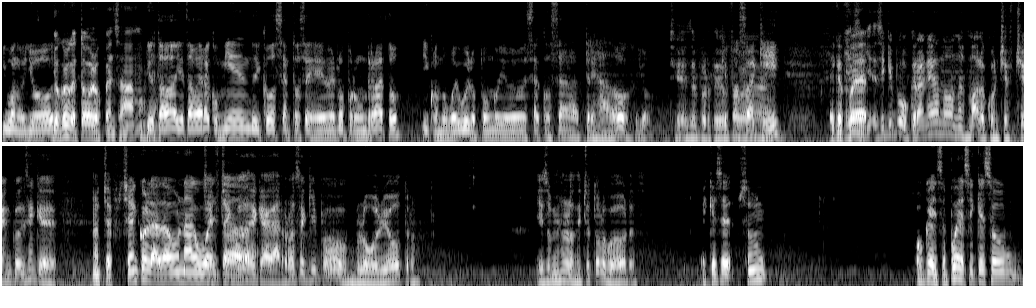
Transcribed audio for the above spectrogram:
Y bueno, yo, yo creo que todos lo pensábamos. yo ya. estaba, yo estaba era comiendo y cosas, entonces dejé de verlo por un rato. Y cuando vuelvo y lo pongo, yo veo esa cosa 3 a 2. Yo, Sí, ese partido ¿qué pasó fue- aquí? Es que fue, Ese, ese equipo de Ucrania no, no es malo. Con Shevchenko dicen que no, Shevchenko le ha dado una Shevchenko vuelta. desde que agarró ese equipo lo volvió otro. Y eso mismo lo han dicho todos los jugadores. Es que se, son. Ok, se puede decir que son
